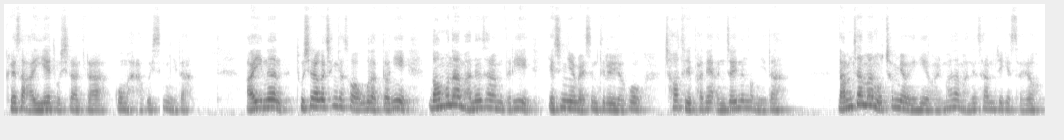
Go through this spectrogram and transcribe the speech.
그래서 아이의 도시락이라고 말하고 있습니다. 아이는 도시락을 챙겨서 오고 났더니 너무나 많은 사람들이 예수님의 말씀 들으려고 저 들판에 앉아 있는 겁니다. 남자만 5천 명이니 얼마나 많은 사람들이겠어요.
